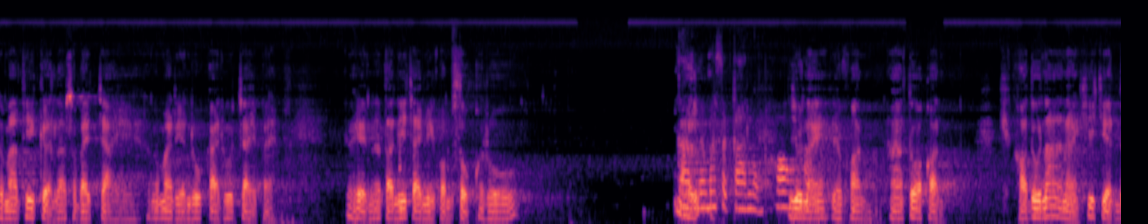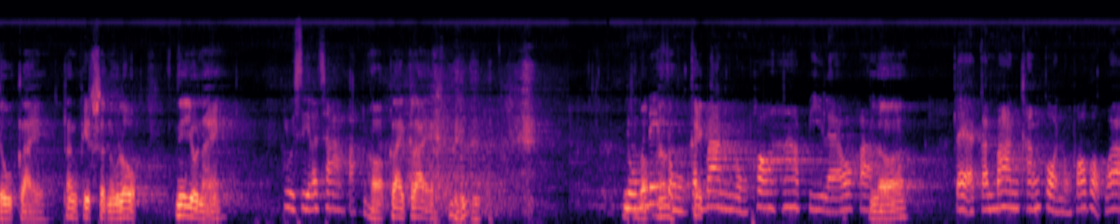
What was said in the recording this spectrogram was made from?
สมาธิเกิดแล้วสบายใจก็มาเรียนรู้กายรู้ใจไป ก็เห็นว่าตอนนี้ใจมีความสุขก็รู้การนมัสการหลวงพ่ออยู่ไหน เดี๋ยวก่อนหาตัวก่อน ขอดูหน้าหน่อยขี้เกียจดูไกล ตั้งพิษณุโลก นี่อยู่ไหน อยู่ศรีราชาค่ะอ๋อใกล้ใกล้หนูไม่ได้ส่งกันบ้านหลวงพ่อห้าปีแล้วค่ะเหรอแต่กันบ้านครั้งก่อนหลวงพ่อบอกว่า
